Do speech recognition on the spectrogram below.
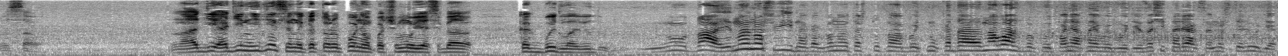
Красава. Ну, Один, один единственный, который понял, почему я себя как быдло веду. Ну да, и, ну оно ж видно, как бы, ну это ж тут надо быть, ну когда на вас быкуют, понятно и вы будете, защитная реакция, мы же те люди,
